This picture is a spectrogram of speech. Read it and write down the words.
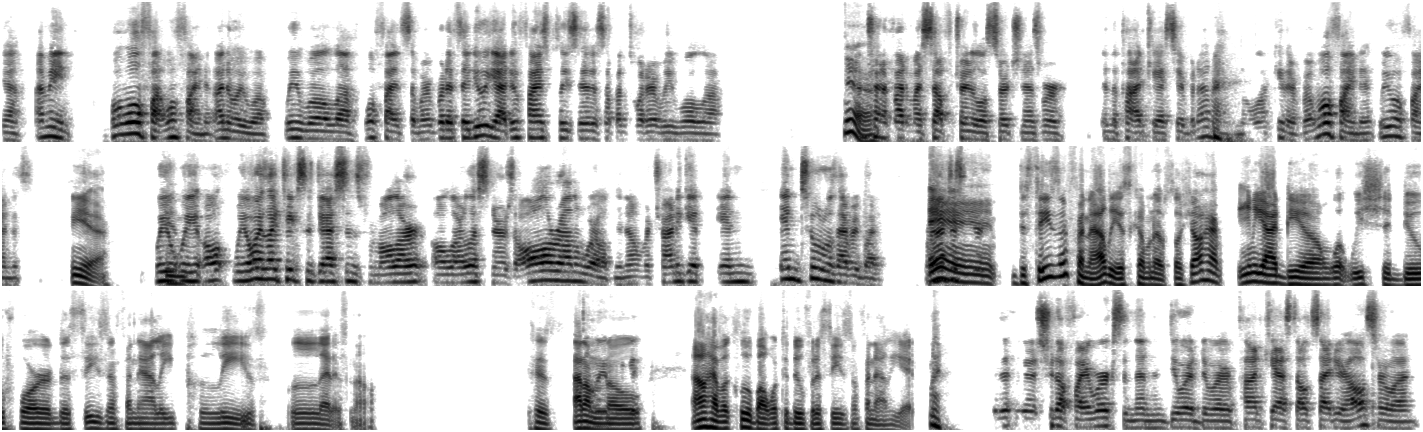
Yeah, I mean. Well, we'll find we'll find it. I know we will. We will. Uh, we'll find somewhere. But if they do, yeah, do find. us. Please hit us up on Twitter. We will. Uh, yeah. I'm trying to find it myself, trying a little searching as we're in the podcast here, but I don't have no luck either. But we'll find it. We will find it. Yeah. We we we always like to take suggestions from all our all our listeners all around the world. You know, we're trying to get in in tune with everybody. And the season finale is coming up. So if y'all have any idea on what we should do for the season finale, please let us know. Because I don't know. I don't have a clue about what to do for the season finale yet. shoot off fireworks and then do a do a podcast outside your house or what?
